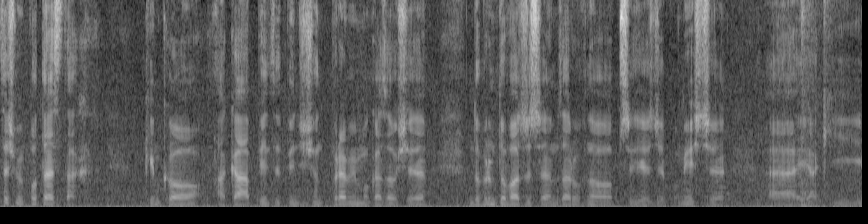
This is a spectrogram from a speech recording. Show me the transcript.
Jesteśmy po testach. Kimco AK 550 Premium okazał się dobrym towarzyszem zarówno przy jeździe po mieście, e, jak i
